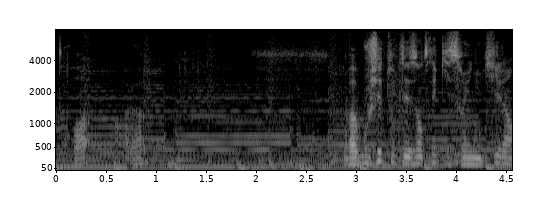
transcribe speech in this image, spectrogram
3, voilà. On va boucher toutes les entrées qui sont inutiles. Hein.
